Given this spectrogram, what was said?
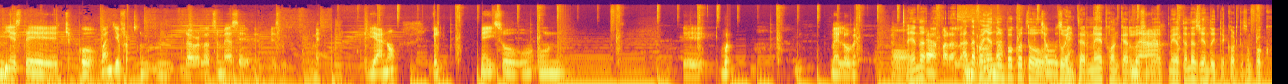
Y este Chaco Van Jefferson, la verdad se me hace es me- mediano. Él me hizo un. un, eh, bueno, me lo ve como Ahí anda- era para la Anda ronda. fallando un poco tu, Este chavo tu Sven. internet, Juan Carlos. Nah. Medio, medio te andas yendo y te cortas un poco.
